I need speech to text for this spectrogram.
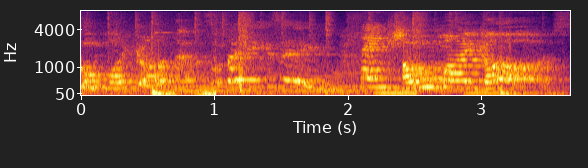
Oh my god, that was amazing. Thank you. Oh my god.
